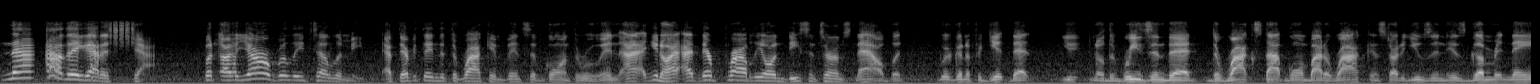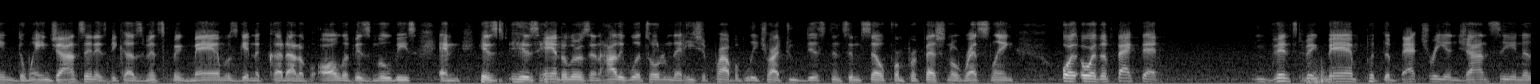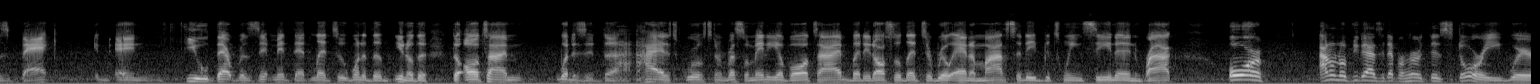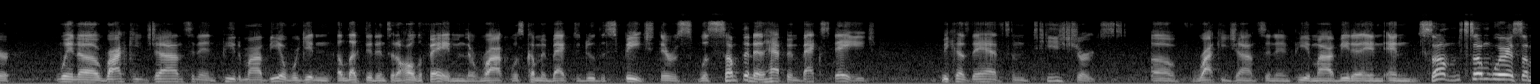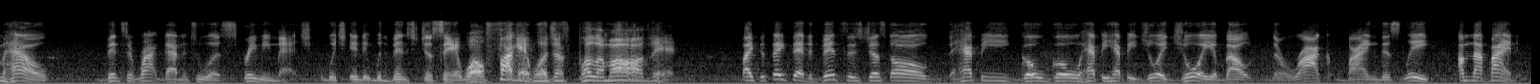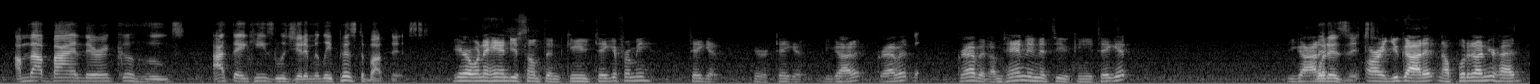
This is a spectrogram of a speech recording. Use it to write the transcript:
now they got a shot. But are y'all really telling me after everything that The Rock and Vince have gone through, and I, you know, I, I, they're probably on decent terms now, but we're gonna forget that you know the reason that The Rock stopped going by The Rock and started using his government name, Dwayne Johnson, is because Vince McMahon was getting a cut out of all of his movies, and his his handlers in Hollywood told him that he should probably try to distance himself from professional wrestling, or or the fact that Vince McMahon put the battery in John Cena's back and, fueled that resentment that led to one of the you know the the all time what is it the highest grossing WrestleMania of all time, but it also led to real animosity between Cena and Rock. Or I don't know if you guys had ever heard this story where when uh, Rocky Johnson and Peter Maivia were getting elected into the Hall of Fame and The Rock was coming back to do the speech, there was, was something that happened backstage because they had some T-shirts of Rocky Johnson and Peter Maivia, and and some somewhere somehow Vince and Rock got into a screaming match, which ended with Vince just saying, "Well, fuck it, we'll just pull them all then." Like to think that Vince is just all happy, go go, happy, happy, joy, joy about The Rock buying this league. I'm not buying it. I'm not buying they're in cahoots. I think he's legitimately pissed about this. Here, I want to hand you something. Can you take it from me? Take it. Here, take it. You got it? Grab it. Grab it. I'm handing it to you. Can you take it? You got it? What is it? All right, you got it. Now put it on your head.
